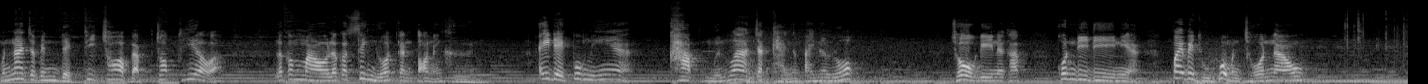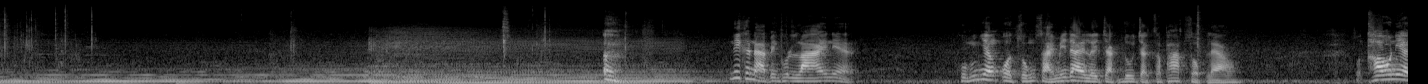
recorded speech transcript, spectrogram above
มันน่าจะเป็นเด็กที่ชอบแบบชอบเที่ยวอะ่ะ แล้วก็เมาแล้วก็ซิ่งรถกันตอนกลางคืน ไอเด็กพวกนี้ขับเหมือนว่าจะแข่งกันไปนรก โชคดีนะครับ คนดีๆ เนี่ยไม่ไปถูกพวกมันชนเอาเออนี่ขนาดเป็นคนร้ายเนี่ย ผมยังอดสงสัยไม่ได้เลยจากดูจากสภาพศพแล้ว เขาเนี่ย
